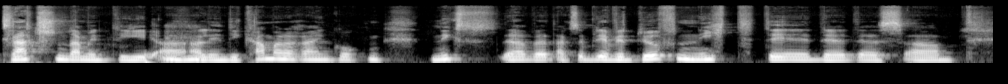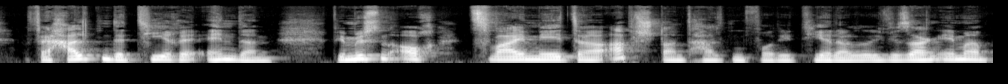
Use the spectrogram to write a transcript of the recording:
klatschen, damit die äh, mhm. alle in die Kamera reingucken. Nichts äh, wird akzeptiert. Wir dürfen nicht de, de, das äh, Verhalten der Tiere ändern. Wir müssen auch zwei Meter Abstand halten vor die Tiere. Also wir sagen immer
